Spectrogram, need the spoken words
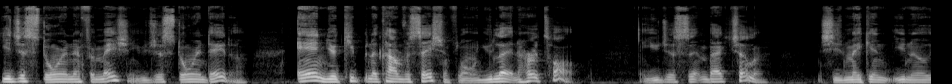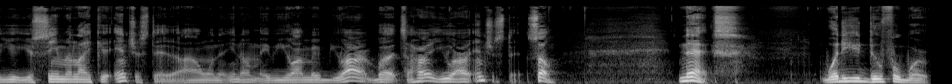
You're just storing information. You're just storing data and you're keeping the conversation flowing. You letting her talk, and you just sitting back chilling. She's making, you know, you you're seeming like you're interested. I don't want to, you know, maybe you are, maybe you aren't, but to her, you are interested. So, next, what do you do for work?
